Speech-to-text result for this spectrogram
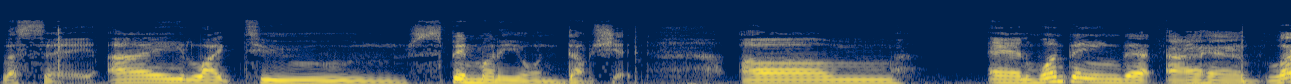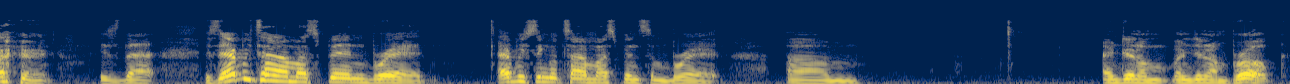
let's say, I like to spend money on dumb shit. Um, and one thing that I have learned is that is every time I spend bread, every single time I spend some bread, um, and then I'm and then I'm broke,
